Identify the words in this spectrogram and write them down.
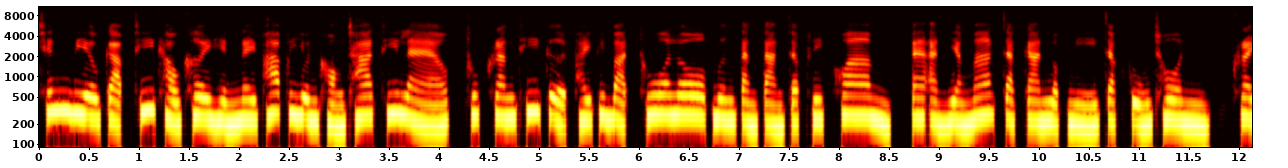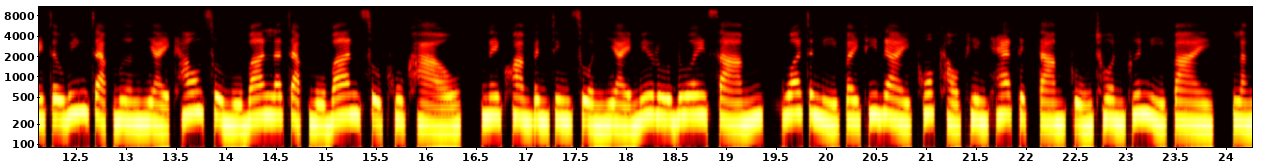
เช่นเดียวกับที่เขาเคยเห็นในภาพยนตร์ของชาติที่แล้ว ทุกครั้งที่เกิดภัยพิบัติทั่วโลกเมืองต่างๆ จะพลิกคว่ำแต่อัดอย่างมากจากการหลบหนีจากฝูงชน ใครจะวิ่งจากเมืองใหญ่เข้าสู่หมู่บ้านและจากหมู่บ้านสู่ภูเขา ในความเป็นจริงส่วนใหญ่ไม่รู้ด้วยซ้ำว่าจะหนีไปที่ใดพวกเขาเพียงแค่ติดตามฝูงชนเพื่อหนีไป หลัง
